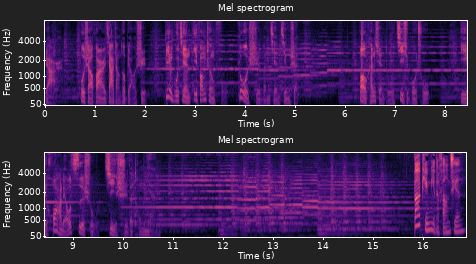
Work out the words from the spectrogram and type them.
然而不少患儿家长都表示，并不见地方政府落实文件精神。报刊选读继续播出：以化疗次数计时的童年。八平米的房间，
